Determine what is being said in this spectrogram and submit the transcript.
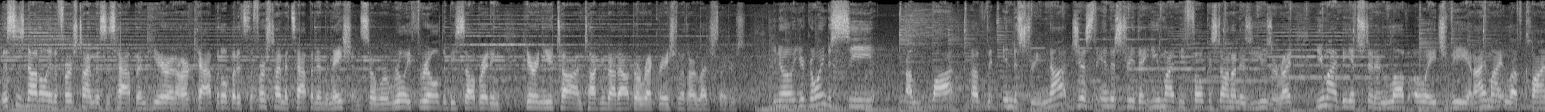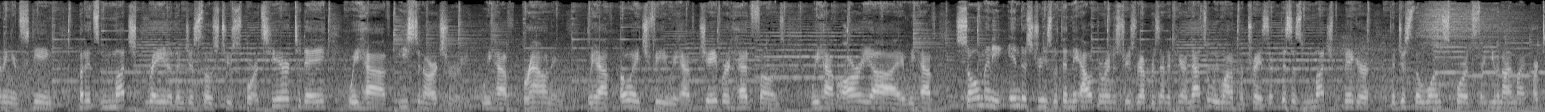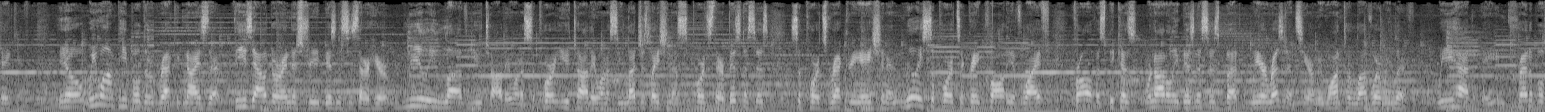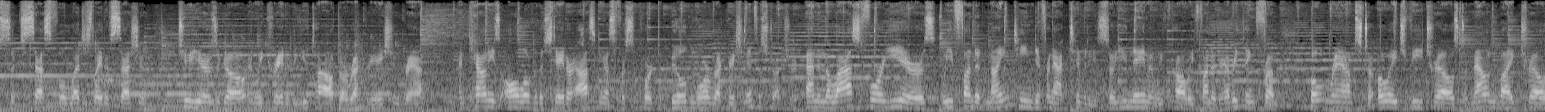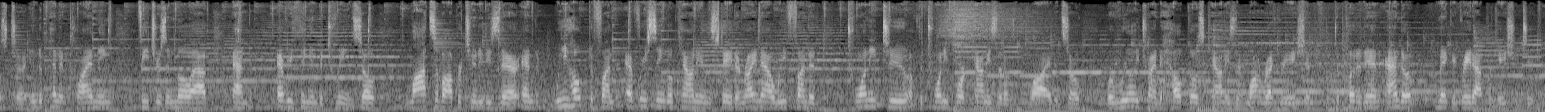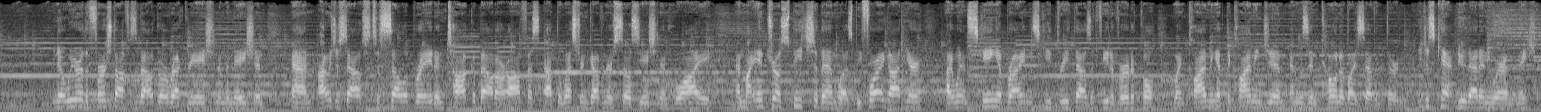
This is not only the first time this has happened here in our capital, but it's the first time it's happened in the nation. So we're really thrilled to be celebrating here in Utah and talking about outdoor recreation with our legislators. You know, you're going to see a lot of the industry, not just the industry that you might be focused on as a user, right? You might be interested in love OHV and I might love climbing and skiing, but it's much greater than just those two sports. Here today we have Easton Archery, we have Browning, we have OHV, we have Jaybird headphones, we have REI, we have so many industries within the outdoor industries represented here, and that's what we want to portray, that this is much bigger than just the one sports that you and I might partake in. You know, we want people to recognize that these outdoor industry businesses that are here really love Utah. They want to support Utah, they want to see legislation that supports their businesses, supports recreation, and really supports a great quality of life for all of us because we're not only businesses, but we are residents here and we want to love where we live. We had an incredible successful legislative session two years ago and we created the Utah Outdoor Recreation Grant and counties all over the state are asking us for support to build more recreation infrastructure. And in the last four years, we've funded 19 different activities. So you name it, we've probably funded everything from boat ramps to OHV trails to mountain bike trails to independent climbing features in Moab and everything in between. So lots of opportunities there and we hope to fund every single county in the state and right now we've funded 22 of the 24 counties that have applied and so we're really trying to help those counties that want recreation to put it in and to make a great application too. You know, we were the first Office of Outdoor Recreation in the nation, and I was just asked to celebrate and talk about our office at the Western Governors Association in Hawaii. And my intro speech to them was, before I got here, I went skiing at Brighton, skied 3,000 feet of vertical, went climbing at the climbing gym, and was in Kona by 7.30. You just can't do that anywhere in the nation.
